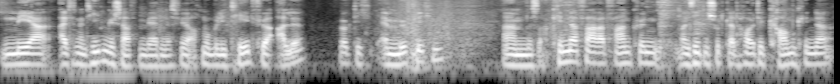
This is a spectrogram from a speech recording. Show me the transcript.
mehr Alternativen geschaffen werden, dass wir auch Mobilität für alle wirklich ermöglichen ähm, dass auch Kinder Fahrrad fahren können. Man sieht in Stuttgart heute kaum Kinder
